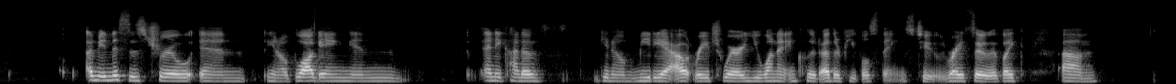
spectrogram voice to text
I mean, this is true in, you know, blogging and any kind of, you know, media outreach where you want to include other people's things too, right? So it's like, um,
